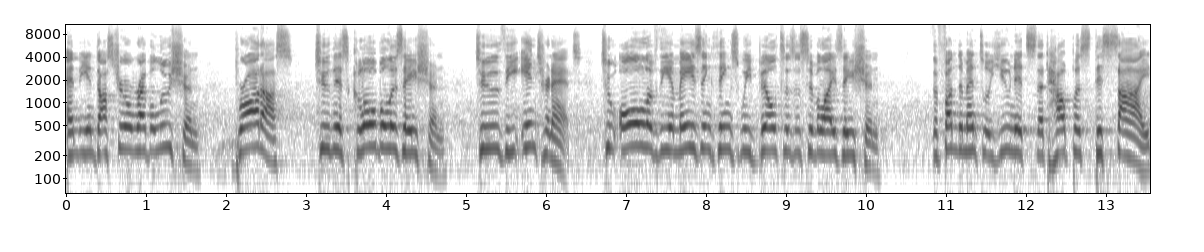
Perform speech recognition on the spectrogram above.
and the Industrial Revolution brought us to this globalization, to the internet, to all of the amazing things we've built as a civilization, the fundamental units that help us decide,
